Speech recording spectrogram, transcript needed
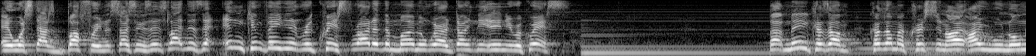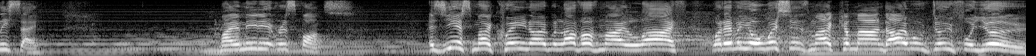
and starts buffering? It's those things. It's like there's an inconvenient request right at the moment where I don't need any requests. But me, because I'm, cause I'm a Christian, I, I will normally say, my immediate response is yes, my queen, O oh love of my life, whatever your wish is, my command, I will do for you.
